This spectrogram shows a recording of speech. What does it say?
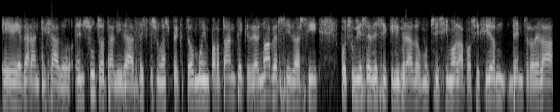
eh, garantizado en su totalidad. Este es un aspecto muy importante que de no haber sido así, pues hubiese desequilibrado muchísimo la posición dentro de, la,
